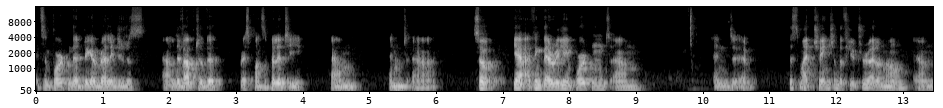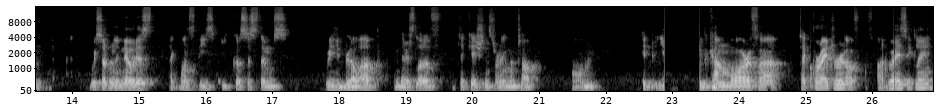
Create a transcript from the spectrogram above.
it's important that bigger validators uh, live up to the responsibility. Um, and uh, so, yeah, I think they're really important. Um, and uh, this might change in the future. I don't know. Um, we certainly noticed like once these ecosystems really blow up and there's a lot of applications running on top, um, it, you become more of a tech operator of, of hardware basically,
